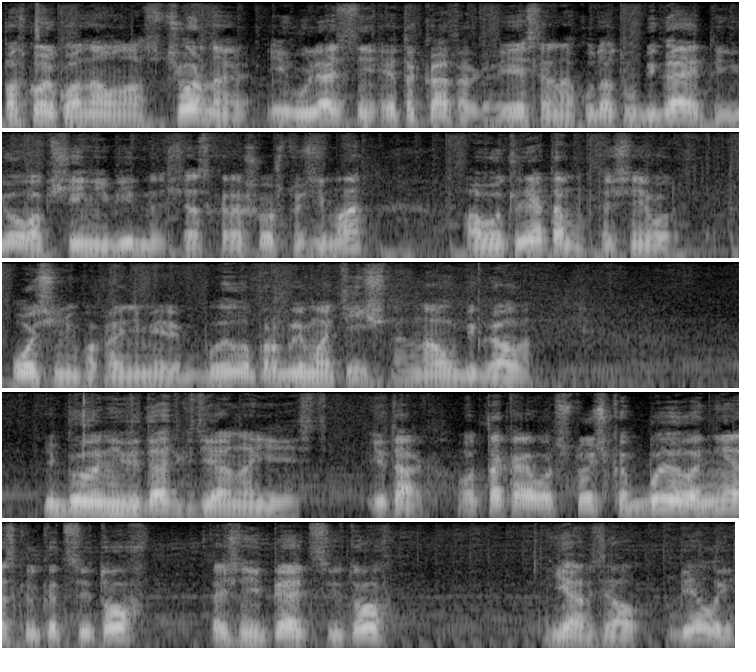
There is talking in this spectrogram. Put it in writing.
Поскольку она у нас черная, и гулять с ней это каторга. Если она куда-то убегает, ее вообще не видно. Сейчас хорошо, что зима, а вот летом, точнее вот осенью, по крайней мере, было проблематично, она убегала. И было не видать, где она есть. Итак, вот такая вот штучка. Было несколько цветов, точнее 5 цветов. Я взял белый.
